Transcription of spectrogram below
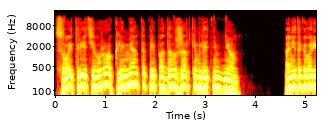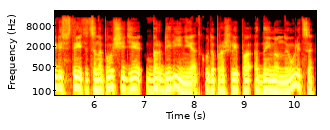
Свой третий урок Климента преподал жарким летним днем. Они договорились встретиться на площади Барберини, откуда прошли по одноименной улице,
